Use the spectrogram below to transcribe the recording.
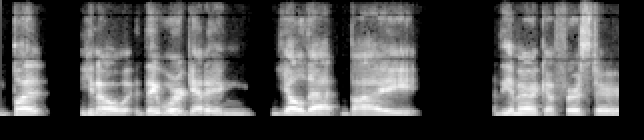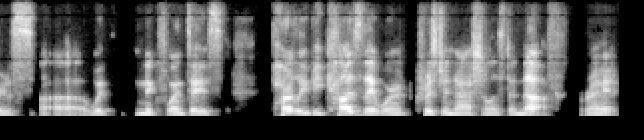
but you know they were getting yelled at by the America Firsters uh, with Nick Fuentes, partly because they weren't Christian nationalist enough, right?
